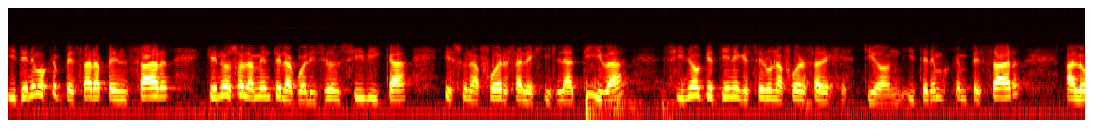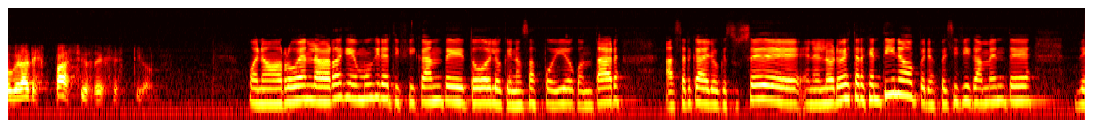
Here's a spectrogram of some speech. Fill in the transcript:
y tenemos que empezar a pensar que no solamente la coalición cívica es una fuerza legislativa, sino que tiene que ser una fuerza de gestión y tenemos que empezar a lograr espacios de gestión. Bueno, Rubén, la verdad que es muy gratificante todo lo que nos has podido contar acerca de lo que sucede en el noroeste argentino, pero específicamente de,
